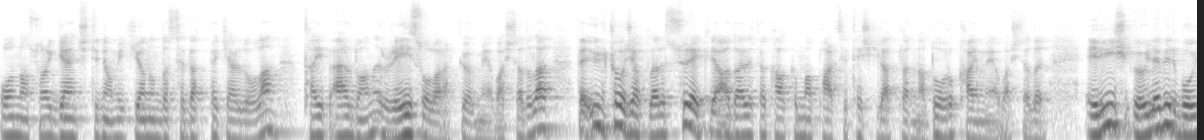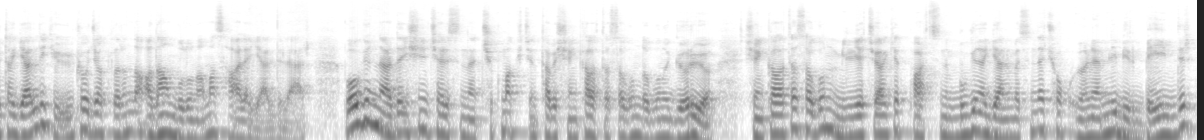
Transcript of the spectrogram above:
ondan sonra genç dinamik yanında Sedat Peker'de olan Tayyip Erdoğan'ı reis olarak görmeye başladılar ve ülke ocakları sürekli Adalet ve Kalkınma Partisi teşkilatlarına doğru kaymaya başladı. Eriş öyle bir boyuta geldi ki ülke ocaklarında adam bulunamaz hale geldiler. Bu günlerde işin içerisinden çıkmak için tabii Şenkal Atasagun da bunu görüyor. Şenkal Atasagun Milliyetçi Hareket Partisi'nin bugüne gelmesinde çok önemli bir beyindir.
